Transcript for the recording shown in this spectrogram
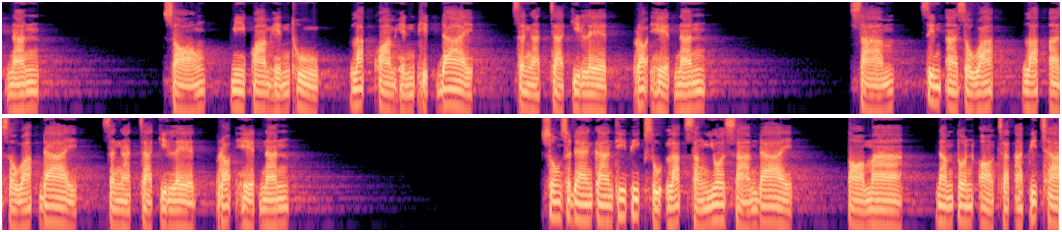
ตุนั้นสองมีความเห็นถูก ละความเห็นผิดได้ สงัดจากกิเลสเพราะเหตุนั้นสามสิ้นอาสวะละอาสวะได้ สงัดจากกิเลสเพราะเหตุนั้น ทรงแสดงการที่ภิกษุละสังโยชน์สามได้ ต่อมานำตนออกจากอภิชา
